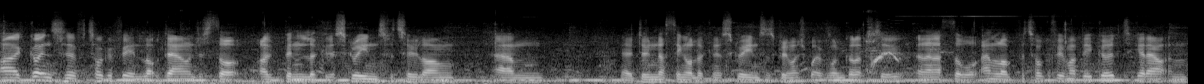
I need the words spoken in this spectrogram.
I got into photography in lockdown. Just thought I've been looking at screens for too long. Um, you know, doing nothing or looking at screens is pretty much what everyone got up to. And then I thought, well, analog photography might be good to get out and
